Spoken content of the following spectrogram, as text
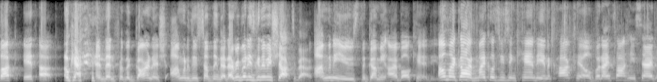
fuck it up. Okay. and then for the garnish, I'm gonna do something that everybody's gonna be shocked about. I'm gonna use the gummy eyeball candy. Oh my God, Michael's using candy in a cocktail, but I thought he said,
